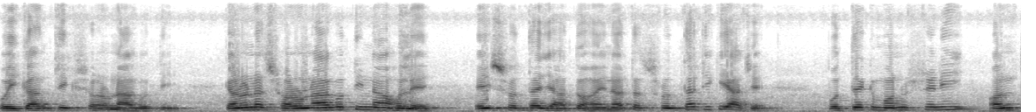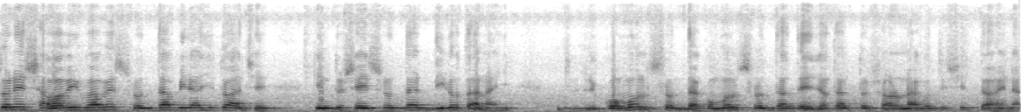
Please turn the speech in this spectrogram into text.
ঐকান্তিক শরণাগতি। কেননা শরণাগতি না হলে এই শ্রদ্ধা জাত হয় না। অর্থাৎ শ্রদ্ধা ঠিকই আছে। প্রত্যেক মনুষ্যেরই অন্তরে স্বাভাবিকভাবে শ্রদ্ধা বিরাজিত আছে, কিন্তু সেই শ্রদ্ধার দৃঢ়তা নাই। কোমল শ্রদ্ধা, কোমল শ্রদ্ধাতে যথার্থ শরণাগতি সিদ্ধ হয় না।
